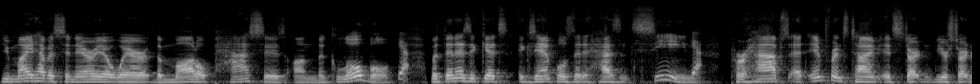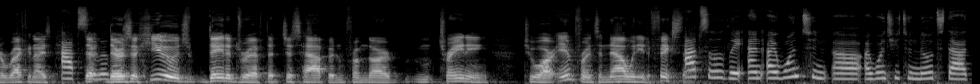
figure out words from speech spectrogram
You might have a scenario where the model passes on the global, Yeah. but then as it gets examples that it hasn't seen, Yeah. perhaps at inference time, it's starting. You're starting to recognize Absolutely. there's a huge data drift that just happened from our mm, training to our inference, and now we need to fix that. Absolutely, and I want to uh, I want you to note that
